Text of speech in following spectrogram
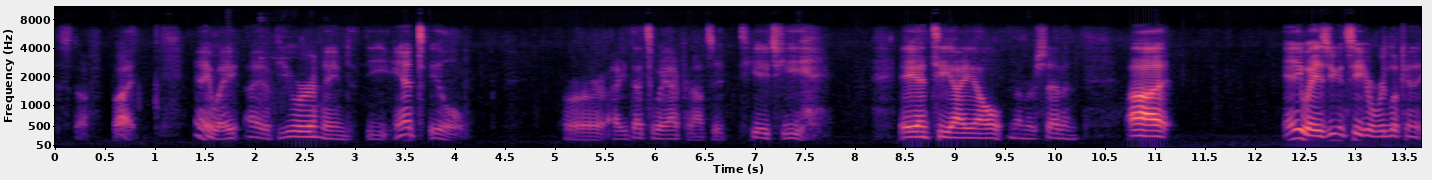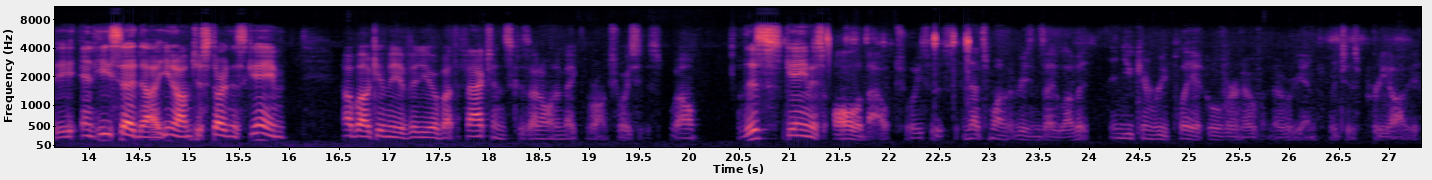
this stuff. But anyway, I had a viewer named the Ant Ill, or I, that's the way I pronounce it, T H E A N T I L number seven. Uh, anyway, as you can see here, we're looking at, and he said, uh, you know, I'm just starting this game. How about giving me a video about the factions because I don't want to make the wrong choices? Well, this game is all about choices, and that's one of the reasons I love it. And you can replay it over and over and over again, which is pretty obvious.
